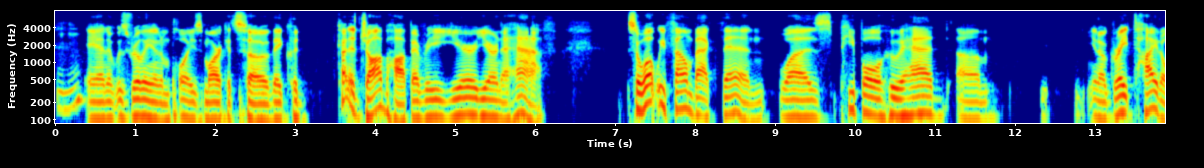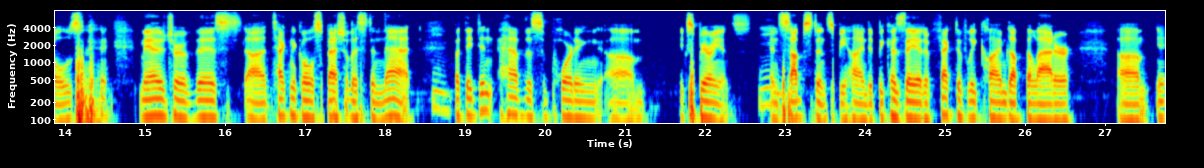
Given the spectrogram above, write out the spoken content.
hmm and it was really an employee's market, so they could kind of job hop every year, year and a half. So what we found back then was people who had, um, you know, great titles, manager of this, uh, technical specialist in that, Mm. but they didn't have the supporting um, experience Mm. and substance behind it because they had effectively climbed up the ladder um, in,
